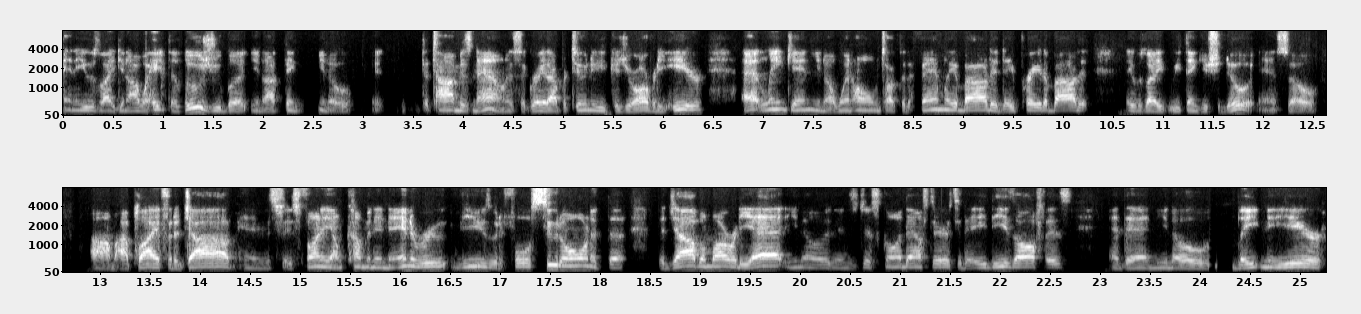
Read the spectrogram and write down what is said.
and he was like, you know, I would hate to lose you, but you know, I think you know it, the time is now. It's a great opportunity because you're already here at Lincoln. You know, went home, talked to the family about it. They prayed about it. It was like, we think you should do it. And so um, I applied for the job, and it's, it's, funny. I'm coming in the interviews with a full suit on at the the job I'm already at. You know, and it's just going downstairs to the AD's office, and then you know, late in the year,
